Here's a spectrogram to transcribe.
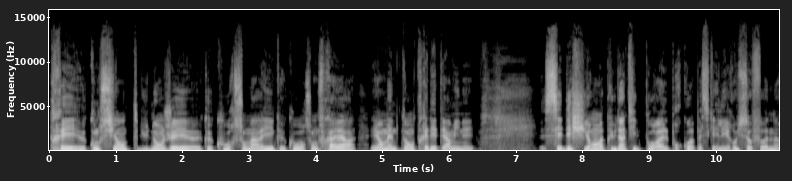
très euh, consciente du danger que court son mari, que court son frère, et en même temps très déterminée. C'est déchirant à plus d'un titre pour elle. Pourquoi? Parce qu'elle est russophone.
